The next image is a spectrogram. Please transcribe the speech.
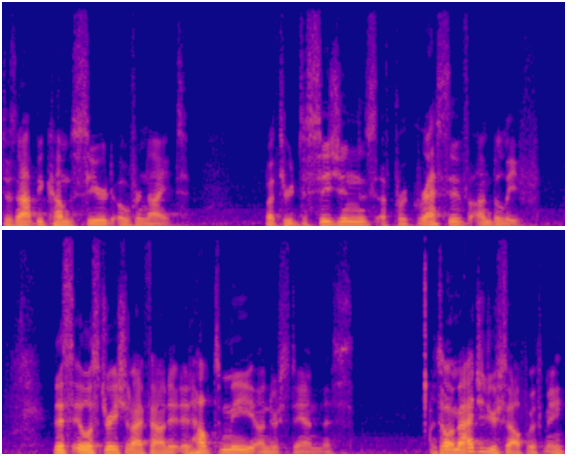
does not become seared overnight, but through decisions of progressive unbelief. This illustration I found, it, it helped me understand this. So imagine yourself with me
